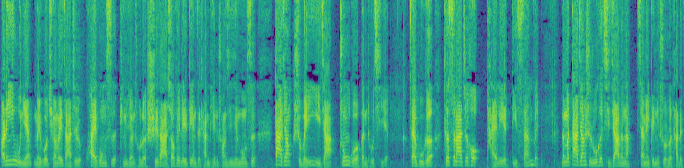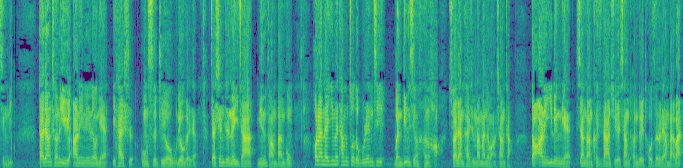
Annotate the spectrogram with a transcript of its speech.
二零一五年，美国权威杂志《快公司》评选出了十大消费类电子产品创新型公司，大疆。是唯一一家中国本土企业，在谷歌、特斯拉之后排列第三位。那么大疆是如何起家的呢？下面跟你说说它的经历。大疆成立于二零零六年，一开始公司只有五六个人，在深圳的一家民房办公。后来呢，因为他们做的无人机稳定性很好，销量开始慢慢的往上涨。到二零一零年，香港科技大学向团队投资了两百万，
